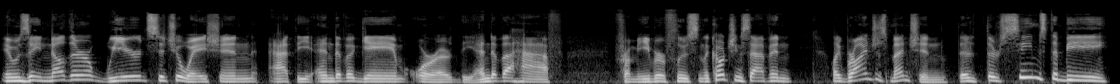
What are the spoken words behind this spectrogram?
It was another weird situation at the end of a game or the end of a half from Eberflus and the coaching staff. And like Brian just mentioned, there there seems to be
